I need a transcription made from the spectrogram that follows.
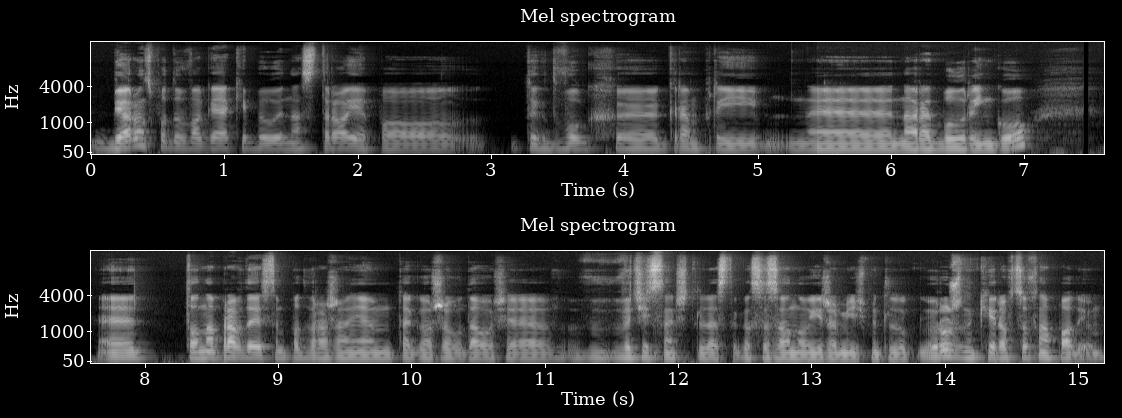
biorąc pod uwagę, jakie były nastroje po tych dwóch y, Grand Prix y, na Red Bull Ringu, to naprawdę jestem pod wrażeniem tego, że udało się wycisnąć tyle z tego sezonu i że mieliśmy tylu różnych kierowców na podium.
